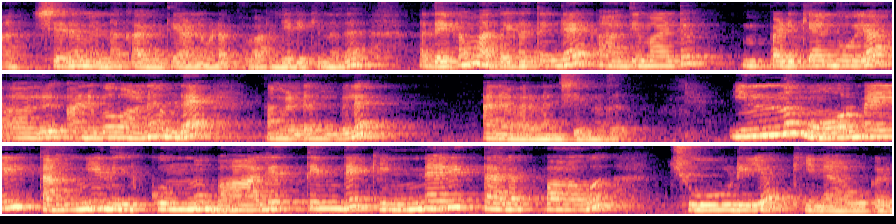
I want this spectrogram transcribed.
അക്ഷരം എന്ന കവിതയാണ് ഇവിടെ പറഞ്ഞിരിക്കുന്നത്. അദ്ദേഹം അദ്ദേഹത്തിന്റെ ആദ്യമായിട്ട് പഠിക്കാൻ പോയ ആ ഒരു അനുഭവമാണ് ഇവിടെ നമ്മളുടെ മുമ്പിൽ അനാവരണം ചെയ്യുന്നത്. ഇന്നും ഓർമ്മയിൽ തങ്ങി നിൽക്കുന്നു ബാല്യത്തിന്റെ കിന്നരി തലപ്പാവ് ചൂടിയ കിനാവുകൾ.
